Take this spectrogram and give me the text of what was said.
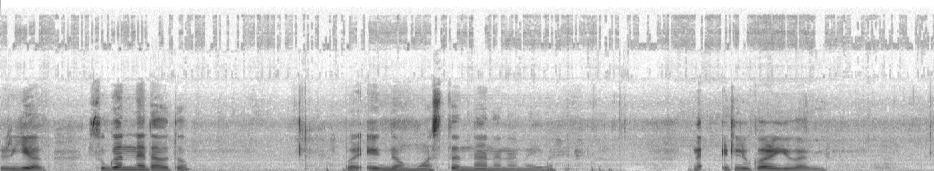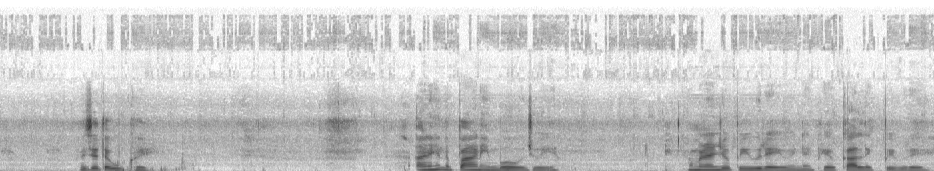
રિયલ સુગંધ ને આવતો પણ એકદમ મસ્ત નાના નાના એવા ને એટલું કર્યું આવ્યું હજી તો ઉખે અને હે ને પાણી બહુ જોઈએ. હમણાં જો પીવરાયું ને કે કાલે પીવરાયું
